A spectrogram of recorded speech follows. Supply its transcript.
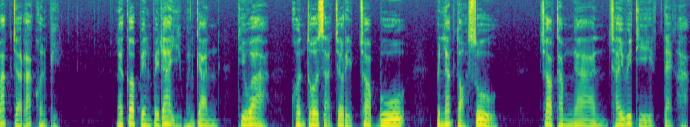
มักจะรักคนผิด แล้วก็เป็นไปได้อีกเหมือนกัน ที่ว่าคนโทสะจริตชอบบู๊ เป็นนักต่อสู้ ชอบทำงานใช้วิธีแตกหัก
